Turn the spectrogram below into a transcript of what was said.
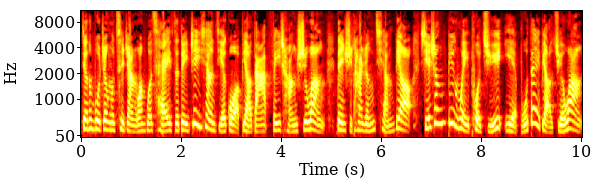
交通部政务次长王国才则对这项结果表达非常失望，但是他仍强调，协商并未破局，也不代表绝望，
